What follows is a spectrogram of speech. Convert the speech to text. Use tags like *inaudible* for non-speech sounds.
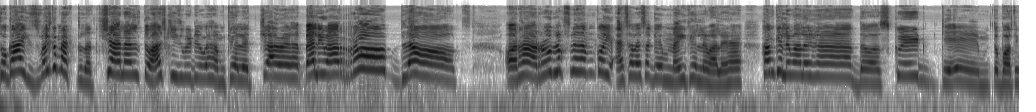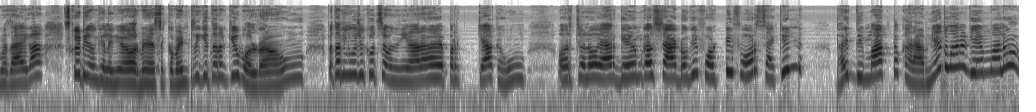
So guys welcome back to the channel तो आज की इस वीडियो में हम खेले जा रहे हैं पहली बार रोब्लॉक्स और हाँ रोब्लॉक्स में हम कोई ऐसा वैसा गेम नहीं खेलने वाले हैं। हम खेलने वाले हैं द स्क्विड गेम तो बहुत ही मज़ा आएगा। स्क्विड गेम खेलेंगे और मैं ऐसे कमेंट्री की तरह क्यों बोल रहा हूँ? पता नहीं, मुझे कुछ समझ नहीं आ रहा है, पर क्या कहूँ? और चलो यार गेम का स्टार्ट होगी? फोर्टी फोर सेकेंड भाई, दिमाग तो ख़राब नहीं है तुम्हारा गेम वालों?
